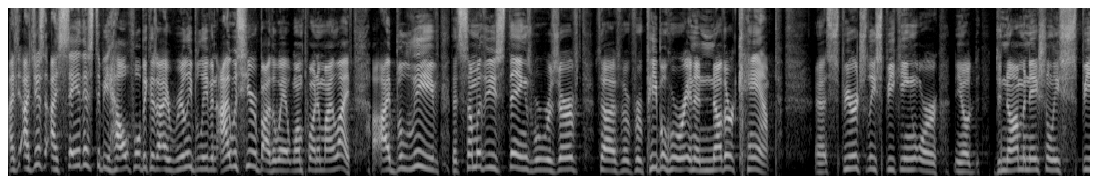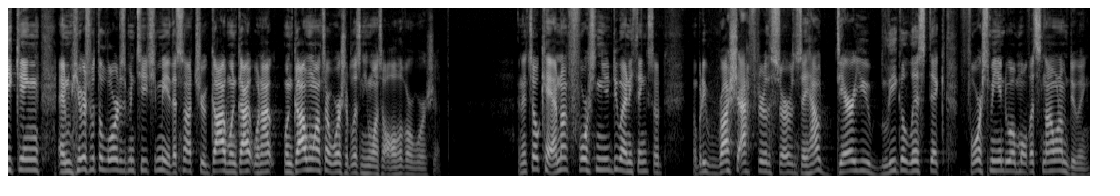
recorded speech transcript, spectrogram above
I, I, just I say this to be helpful because I really believe, and I was here, by the way, at one point in my life. I believe that some of these things were reserved to, for, for, people who were in another camp. Uh, spiritually speaking or you know denominationally speaking. And here's what the lord has been teaching me. That's not true. God when god when, I, when god wants our worship listen he wants all of our worship. And it's okay. I'm not forcing you to do anything so nobody rush after the service and say how dare you legalistic force me into a mold? That's not what i'm doing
